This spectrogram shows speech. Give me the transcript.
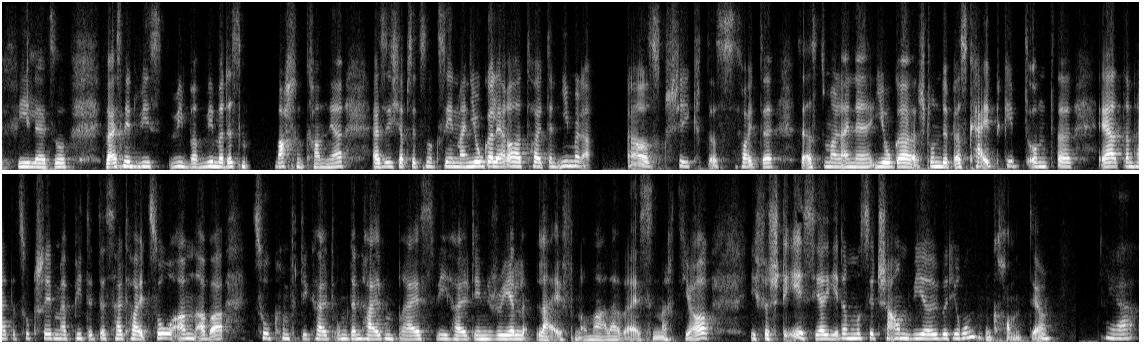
viele. Also ich weiß nicht, wie, wie man das machen kann. Ja? Also ich habe es jetzt noch gesehen, mein Yogalehrer hat heute ein E-Mail ausgeschickt, dass es heute das erste Mal eine Yoga-Stunde per Skype gibt und äh, er hat dann halt dazu geschrieben, er bietet das halt heute so an, aber zukünftig halt um den halben Preis wie halt in Real Life normalerweise. Macht ja, ich verstehe es ja, jeder muss jetzt schauen, wie er über die Runden kommt, ja. Ja,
